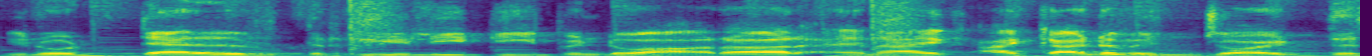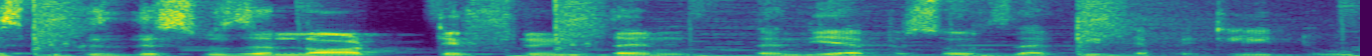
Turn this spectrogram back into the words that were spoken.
you know, delved really deep into RR, and I, I kind of enjoyed this because this was a lot different than than the episodes that we typically do.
